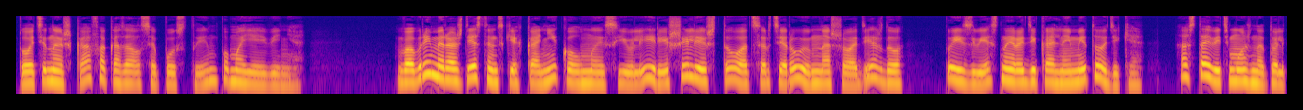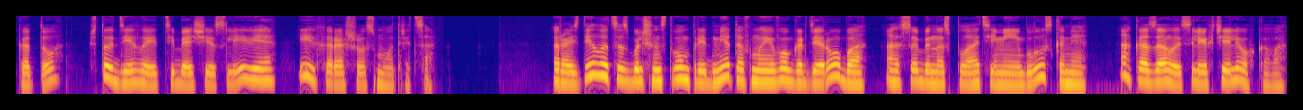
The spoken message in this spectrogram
Платяной шкаф оказался пустым по моей вине. Во время рождественских каникул мы с Юлей решили, что отсортируем нашу одежду по известной радикальной методике. Оставить можно только то, что делает тебя счастливее и хорошо смотрится. Разделаться с большинством предметов моего гардероба, особенно с платьями и блузками, оказалось легче легкого.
